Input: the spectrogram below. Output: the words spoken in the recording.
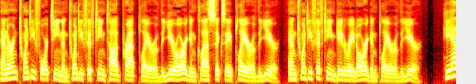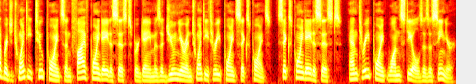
and earned 2014 and 2015 Todd Pratt Player of the Year Oregon Class 6A Player of the Year and 2015 Gatorade Oregon Player of the Year. He averaged 22 points and 5.8 assists per game as a junior and 23.6 points, 6.8 assists, and 3.1 steals as a senior.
